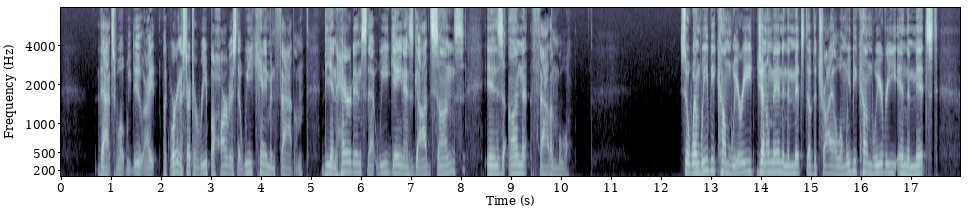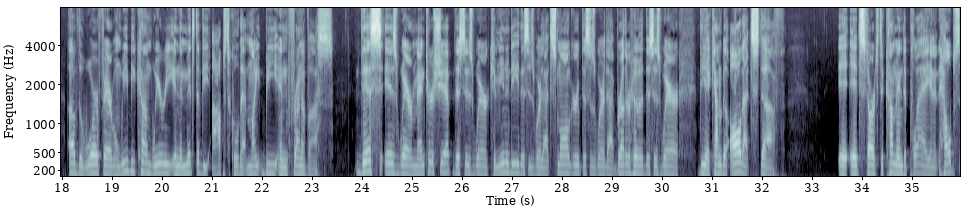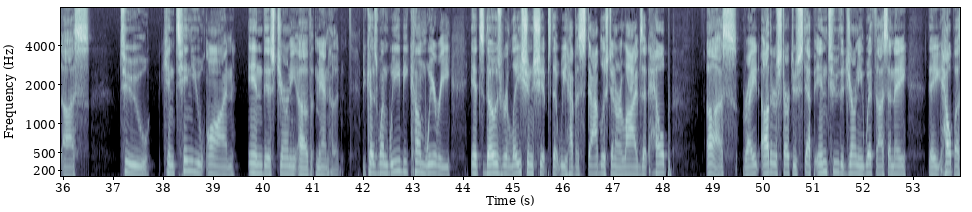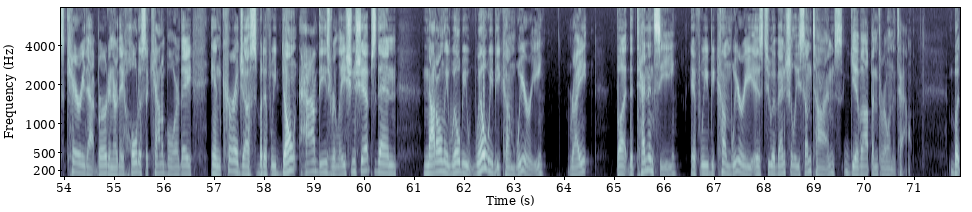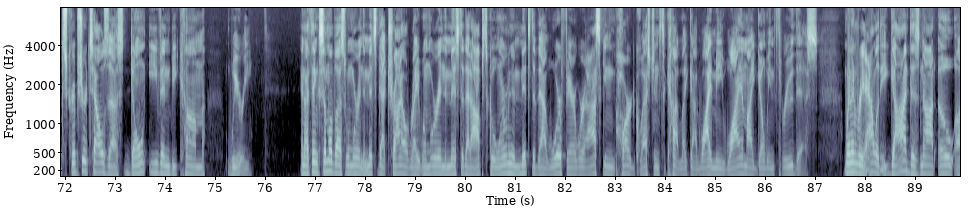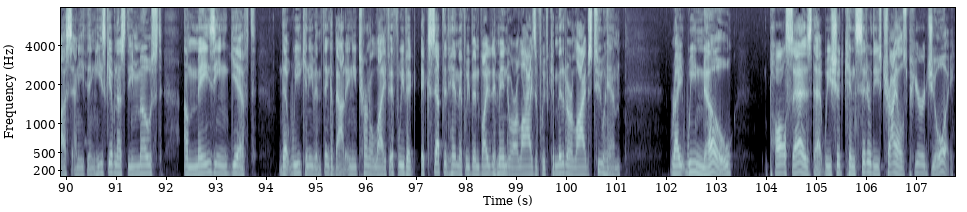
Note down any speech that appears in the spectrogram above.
that's what we do, right? Like we're going to start to reap a harvest that we can't even fathom. The inheritance that we gain as God's sons is unfathomable. So when we become weary, gentlemen, in the midst of the trial, when we become weary in the midst of the warfare, when we become weary in the midst of the obstacle that might be in front of us, this is where mentorship, this is where community, this is where that small group, this is where that brotherhood, this is where the accountability, all that stuff, it, it starts to come into play and it helps us to continue on in this journey of manhood. Because when we become weary, it's those relationships that we have established in our lives that help us, right? Others start to step into the journey with us and they they help us carry that burden or they hold us accountable or they encourage us but if we don't have these relationships then not only will we will we become weary right but the tendency if we become weary is to eventually sometimes give up and throw in the towel but scripture tells us don't even become weary and I think some of us, when we're in the midst of that trial, right, when we're in the midst of that obstacle, when we're in the midst of that warfare, we're asking hard questions to God, like, God, why me? Why am I going through this? When in reality, God does not owe us anything. He's given us the most amazing gift that we can even think about in eternal life. If we've accepted Him, if we've invited Him into our lives, if we've committed our lives to Him, right, we know Paul says that we should consider these trials pure joy.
